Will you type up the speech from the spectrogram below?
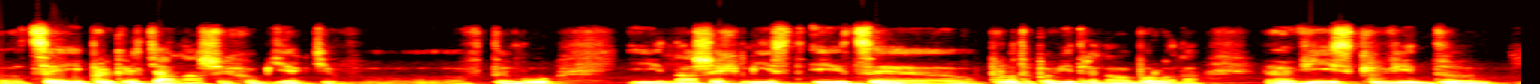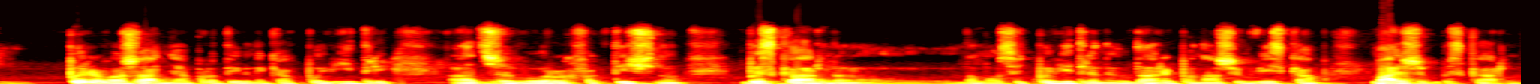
Е, Це і прикриття наших об'єктів в тилу, і наших міст, і це е, протиповітряна оборона е, військ від е, переважання противника в повітрі, адже ворог фактично безкарно наносить повітряні удари по нашим військам майже безкарно.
